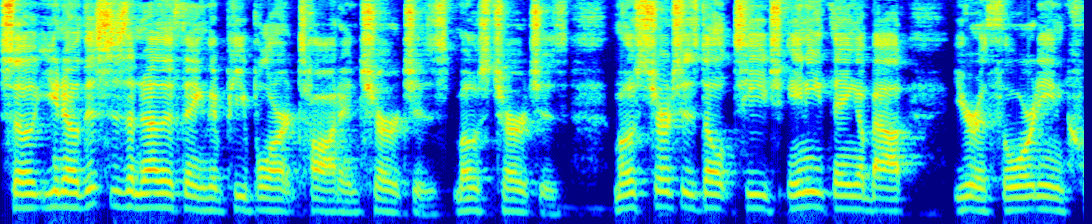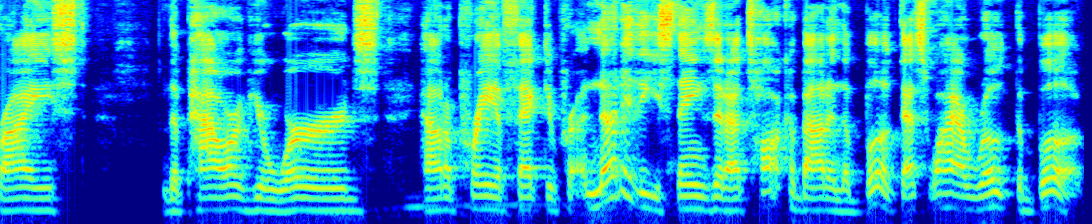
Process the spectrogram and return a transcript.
So, you know, this is another thing that people aren't taught in churches, most churches. Most churches don't teach anything about your authority in Christ, the power of your words, how to pray effective prayer. None of these things that I talk about in the book. That's why I wrote the book,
